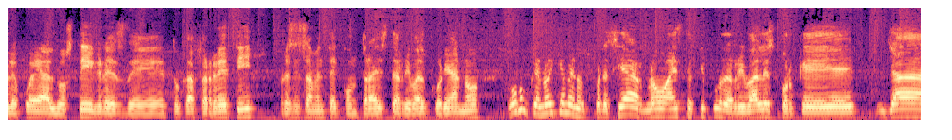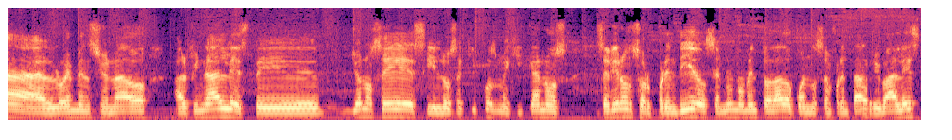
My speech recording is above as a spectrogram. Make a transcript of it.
le fue a los Tigres de Tuca Ferretti, precisamente contra este rival coreano. Ojo que no hay que menospreciar, ¿no? A este tipo de rivales porque ya lo he mencionado, al final, este, yo no sé si los equipos mexicanos se vieron sorprendidos en un momento dado cuando se enfrentaron a rivales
